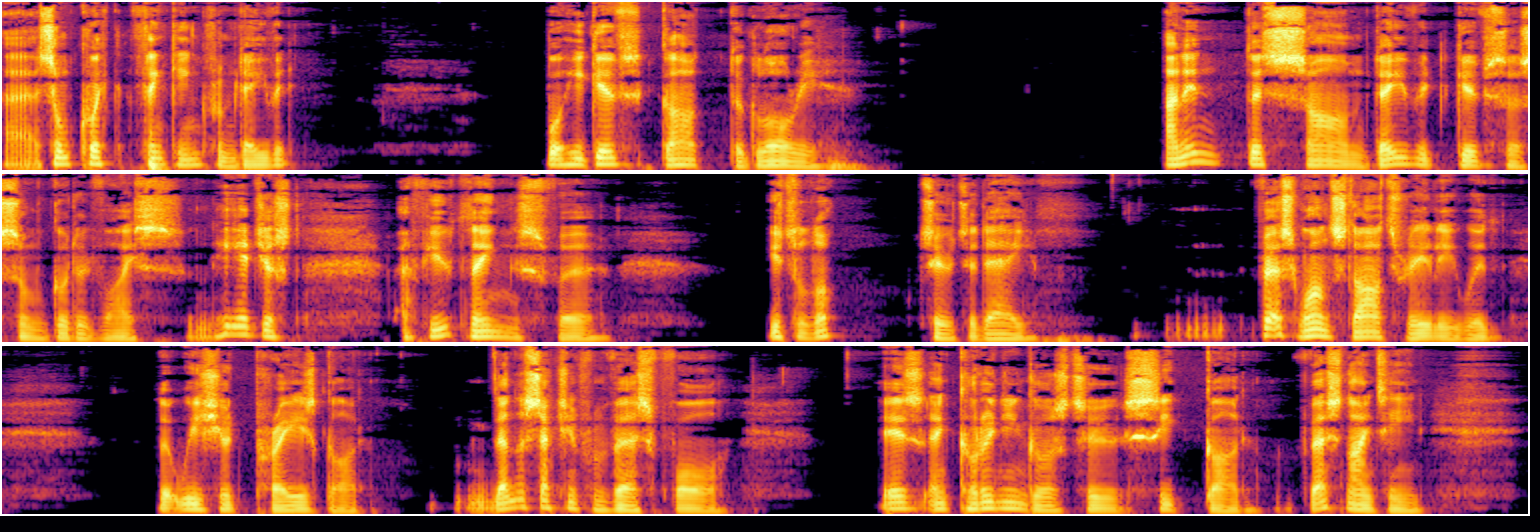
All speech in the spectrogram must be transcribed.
Uh, some quick thinking from David. But he gives God the glory. And in this psalm, David gives us some good advice. And here just a few things for you to look to today. Verse 1 starts really with that we should praise God. Then the section from verse 4 is encouraging us to seek God. Verse 19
